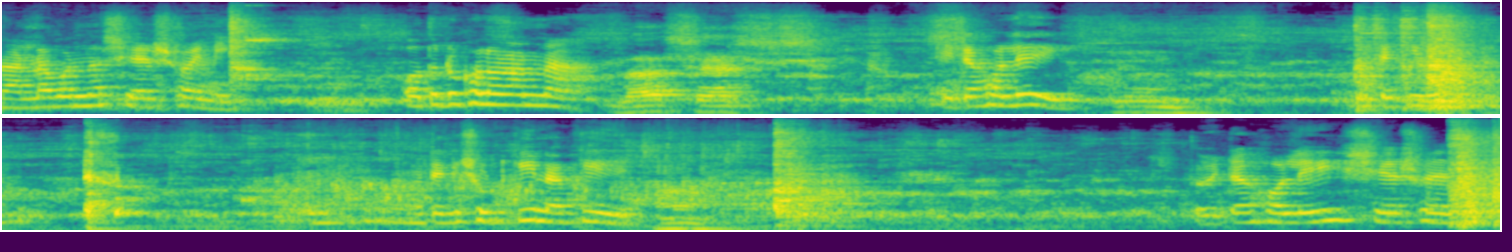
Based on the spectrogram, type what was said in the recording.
রান্না বান্না শেষ হয়নি। কতটুকু হলো রান্না? ব্যাস শেষ। এটা হলেই? এটা কি এটা কি শুটকি নাকি? হ্যাঁ। তো এটা হলেই শেষ হয়ে যাবে।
